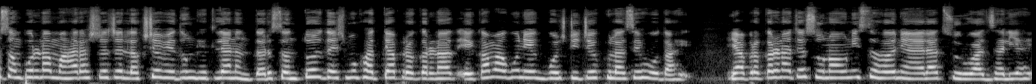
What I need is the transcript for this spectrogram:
संपूर्ण महाराष्ट्राचे लक्ष वेधून घेतल्यानंतर संतोष देशमुख हत्या प्रकरणात एकामागून एक गोष्टीचे खुलासे होत आहेत या प्रकरणाच्या सुनावणीसह न्यायालयात सुरुवात झाली आहे.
